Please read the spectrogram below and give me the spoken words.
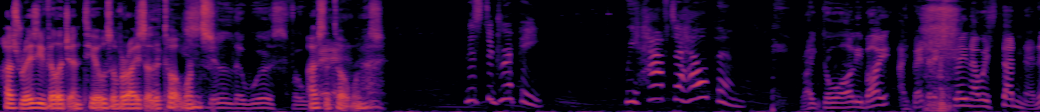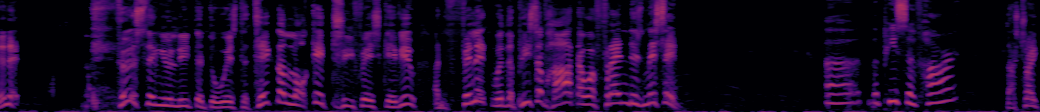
has Resi Village and Tales of Arise at the top ones. As the top ones. Mr. Drippy, we have to help him. Right, though, Ollie boy, I better explain how it's done then, innit? First thing you'll need to do is to take the locket Treeface gave you and fill it with the piece of heart our friend is missing. Uh, the piece of heart? That's right,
